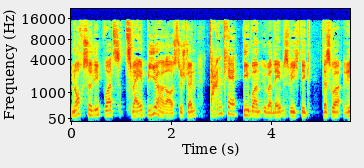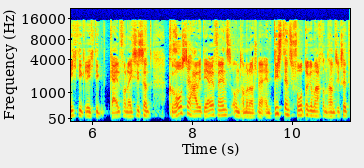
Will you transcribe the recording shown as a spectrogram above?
noch so lieb war's, zwei Bier herauszustellen. Danke, die waren überlebenswichtig. Das war richtig, richtig geil von euch. Sie sind große Habitäre-Fans und haben auch schnell ein Distance-Foto gemacht und haben sich gesagt,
